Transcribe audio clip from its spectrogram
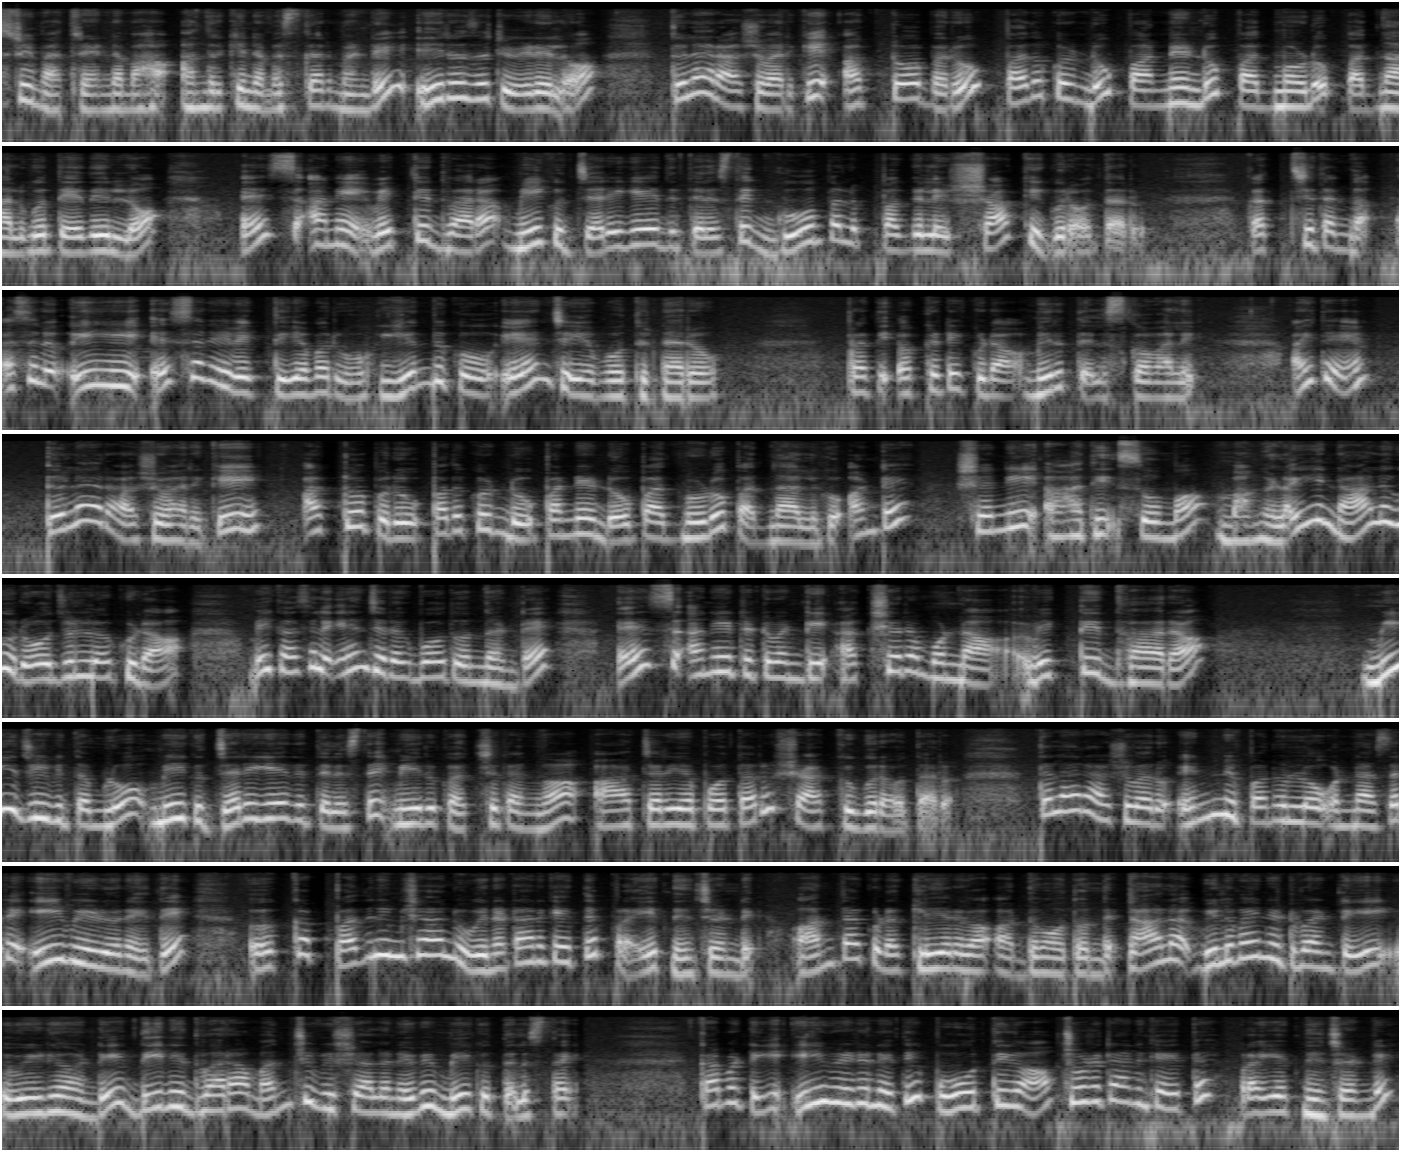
శ్రీమాత్రే నమ. అందరికీ నమస్కారం అండి ఈ రోజు వీడియోలో తులారాశి వారికి అక్టోబరు పదకొండు పన్నెండు పదమూడు పద్నాలుగు తేదీల్లో ఎస్ అనే వ్యక్తి ద్వారా మీకు జరిగేది తెలిస్తే గూబలు పగిలే షాక్కి గురవుతారు. ఖచ్చితంగా. అసలు ఈ ఎస్ అనే వ్యక్తి ఎవరు? ఎందుకు? ఏం చేయబోతున్నారు? ప్రతి ఒక్కటి కూడా మీరు తెలుసుకోవాలి. అయితే తులారాశి వారికి అక్టోబరు పదకొండు పన్నెండు పదమూడు పద్నాలుగు అంటే శని ఆది సోమ మంగళ ఈ నాలుగు రోజుల్లో కూడా మీకు అసలు ఏం జరగబోతుందంటే ఎస్ అనేటటువంటి అక్షరం ఉన్న వ్యక్తి ద్వారా మీ జీవితంలో మీకు జరిగేది తెలిస్తే మీరు ఖచ్చితంగా ఆశ్చర్యపోతారు షాక్కు గురవుతారు. తులారాశి వారు ఎన్ని పనుల్లో ఉన్నా సరే ఈ వీడియోనైతే ఒక పది నిమిషాలు వినటానికైతే ప్రయత్నించండి. అంతా కూడా క్లియర్గా అర్థమవుతుంది. చాలా విలువైనటువంటి వీడియో అండి. దీని ద్వారా మంచి విషయాలు అనేవి మీకు తెలుస్తాయి. కాబట్టి ఈ వీడియోనైతే పూర్తిగా చూడటానికైతే ప్రయత్నించండి.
